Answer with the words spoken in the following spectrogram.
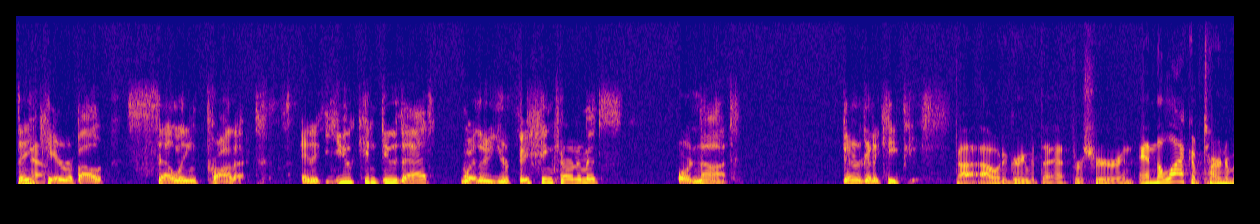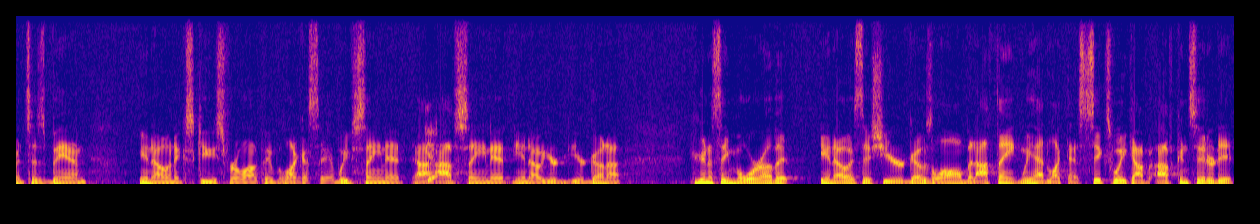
They No. care about selling product. And if you can do that, whether you're fishing tournaments or not, they're going to keep you. I, I would agree with that for sure. And and the lack of tournaments has been, you know, an excuse for a lot of people. Like I said, we've seen it. I, Yeah. I've seen it. You know, you're you're gonna you're gonna see more of it. You know, as this year goes along. But I think we had like that six week. I've I've considered it.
